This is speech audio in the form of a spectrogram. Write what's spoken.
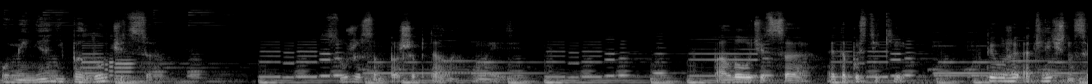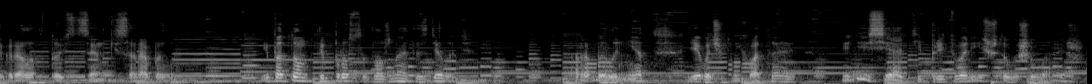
«У меня не получится», — с ужасом прошептала Мэйзи. «Получится. Это пустяки. Ты уже отлично сыграла в той сценке с Арабеллой. И потом ты просто должна это сделать. Арабеллы нет, девочек не хватает. Иди сядь и притворись, что вышиваешь».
